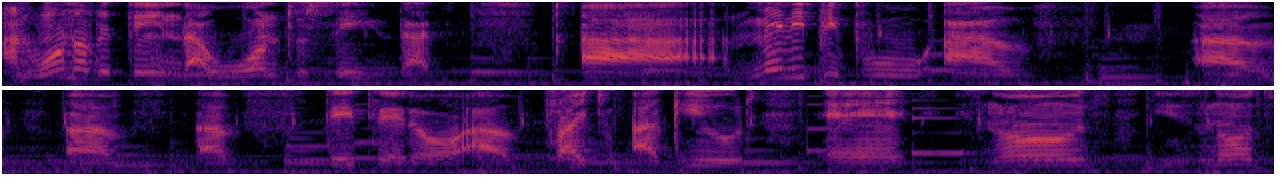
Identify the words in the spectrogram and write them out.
And one of the things that we want to say is that uh, many people have have, have, have stated or I've tried to argue eh, it's not it's not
